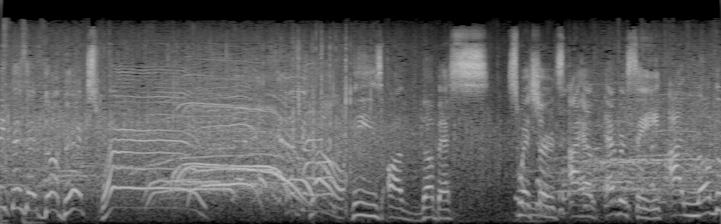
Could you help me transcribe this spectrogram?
Big Sway! Yo, these are the best sweatshirts I have ever seen. I love the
